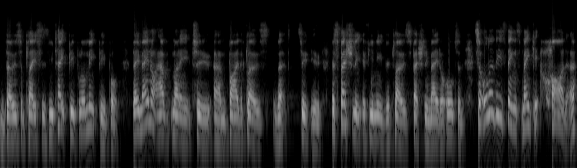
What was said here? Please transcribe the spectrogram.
those are places you take people or meet people they may not have money to um, buy the clothes that suit you, especially if you need the clothes specially made or altered. So, all of these things make it harder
